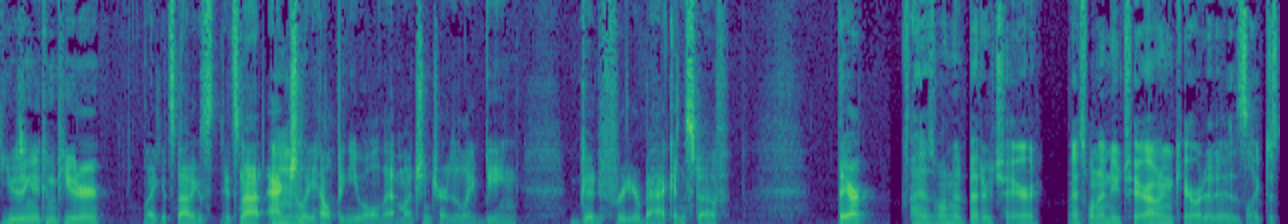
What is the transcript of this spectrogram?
using a computer. Like it's not ex- it's not hmm. actually helping you all that much in terms of like being good for your back and stuff. They are I just want a better chair. I just want a new chair. I don't even care what it is. Like just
